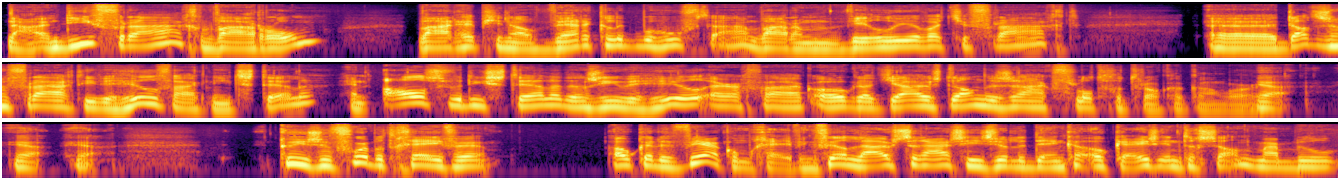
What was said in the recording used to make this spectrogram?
Nou, en die vraag, waarom? Waar heb je nou werkelijk behoefte aan? Waarom wil je wat je vraagt? Eh, dat is een vraag die we heel vaak niet stellen. En als we die stellen, dan zien we heel erg vaak ook dat juist dan de zaak vlot getrokken kan worden. Ja, ja, ja. Kun je ze een voorbeeld geven, ook uit de werkomgeving? Veel luisteraars die zullen denken, oké, is interessant. Maar bedoel,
